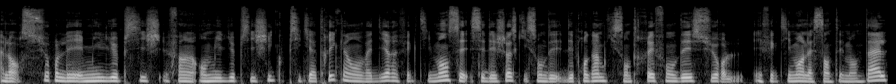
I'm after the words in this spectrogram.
Alors sur les milieux psychiques, enfin en milieu psychique ou psychiatrique, hein, on va dire effectivement, c'est des choses qui sont des, des, programmes qui sont très fondés sur effectivement la santé mentale.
